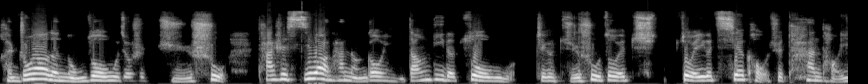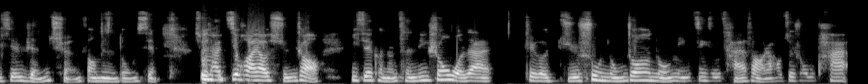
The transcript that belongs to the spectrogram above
很重要的农作物，就是橘树。他是希望他能够以当地的作物这个橘树作为取。作为一个切口去探讨一些人权方面的东西，所以他计划要寻找一些可能曾经生活在这个橘树农庄的农民进行采访，然后最终拍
